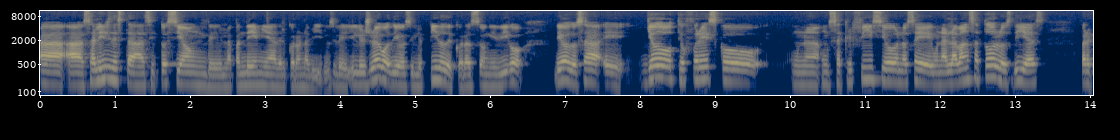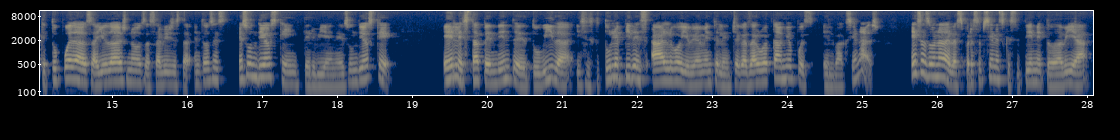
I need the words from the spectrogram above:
a, salir de esta situación de la pandemia del coronavirus. Y le, ruego a Dios y le pido de corazón y digo, Dios, o sea, eh, yo te ofrezco un sacrificio, no sé, una alabanza todos los días para que tú puedas ayudarnos a salir de esta. Entonces, es un Dios que interviene, es un Dios que Él está pendiente de tu vida y si es que tú le pides algo y obviamente le entregas algo a cambio, pues Él va a accionar. Esa es una de las percepciones que se tiene todavía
